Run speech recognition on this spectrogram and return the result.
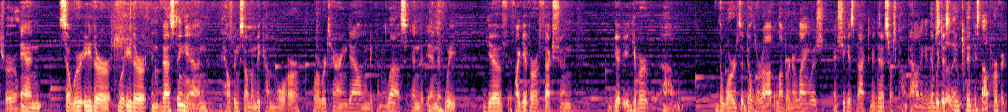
True. And so we're either we're either investing in helping someone become more, or we're tearing down and becoming less. And and if we give, if I give her affection, give, give her um, the words that build her up, love her in her language, and she gives back to me, then it starts compounding, and then we just, it's not perfect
